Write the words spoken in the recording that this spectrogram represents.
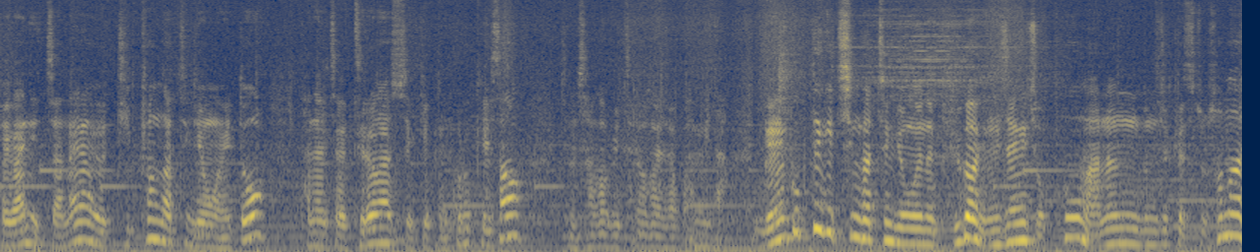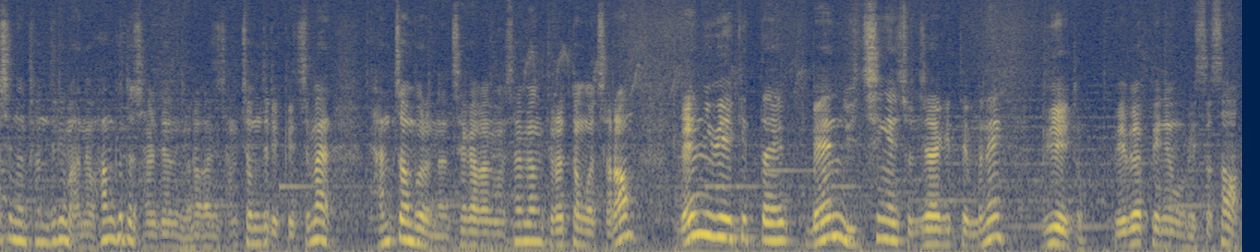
배관이 있잖아요. 이 뒤편 같은 경우에도 단열재가 들어갈 수 있게끔 그렇게 해서 지금 작업이 들어가려고 합니다. 맨 꼭대기층 같은 경우에는 뷰가 굉장히 좋고 많은 분들께서 좀 선호하시는 편들이 많아요. 환기도 잘 되는 여러 가지 장점들이 있겠지만 단점으로는 제가 방금 설명드렸던 것처럼 맨 위에 있기 때문에 맨 위층에 존재하기 때문에 위에도 외벽 개념으로 있어서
